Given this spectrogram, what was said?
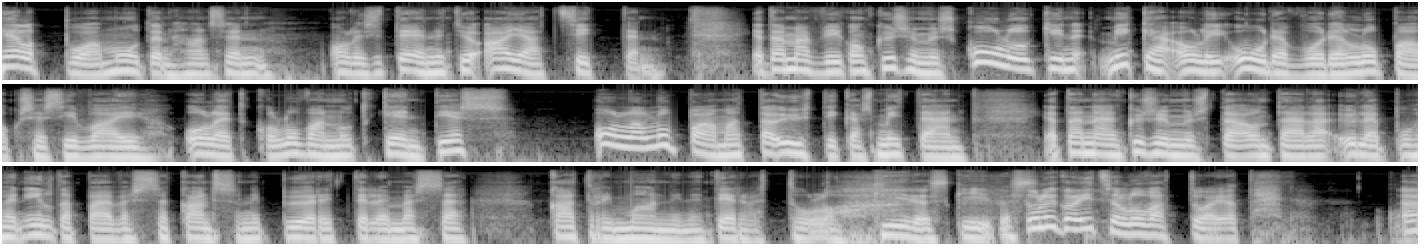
helppoa, muutenhan sen olisi tehnyt jo ajat sitten. Ja tämän viikon kysymys kuuluukin, mikä oli uuden vuoden lupauksesi vai oletko luvannut kenties olla lupaamatta yhtikäs mitään. Ja tänään kysymystä on täällä Yle Puheen iltapäivässä kanssani pyörittelemässä Katri Manninen. Tervetuloa. Kiitos, kiitos. Tuliko itse luvattua jotain? Öö,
